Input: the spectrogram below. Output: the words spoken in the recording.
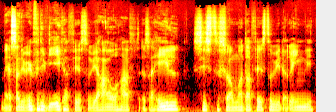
Men altså, det er jo ikke fordi, vi ikke har festet. Vi har jo haft, altså hele sidste sommer, der festede vi da rimelig,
